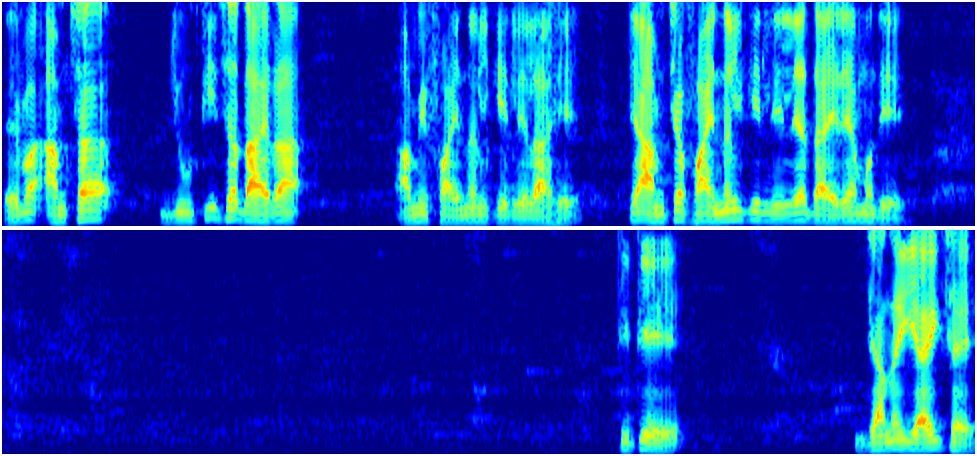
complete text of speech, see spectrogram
त्यामुळे आमचा युतीचा दायरा आम्ही फायनल केलेला आहे. त्या आमच्या फायनल केलेल्या दायऱ्यामध्ये तिथे ज्यांना यायचं आहे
